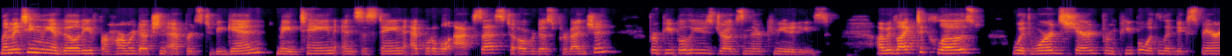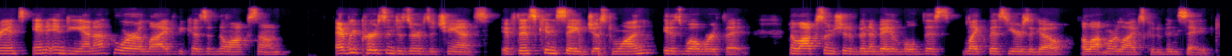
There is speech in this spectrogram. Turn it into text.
Limiting the ability for harm reduction efforts to begin, maintain, and sustain equitable access to overdose prevention for people who use drugs in their communities. I would like to close with words shared from people with lived experience in Indiana who are alive because of naloxone. Every person deserves a chance. If this can save just one, it is well worth it. Naloxone should have been available this like this years ago. A lot more lives could have been saved.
